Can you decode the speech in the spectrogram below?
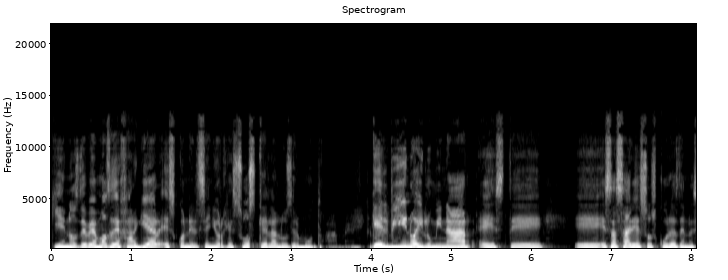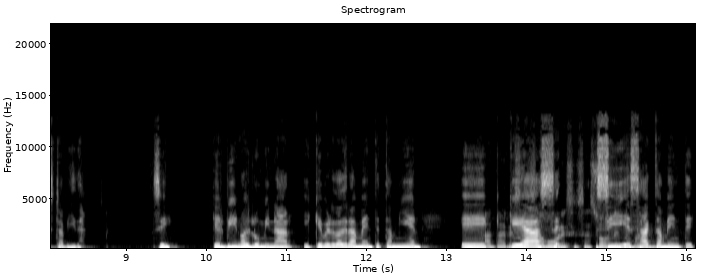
quien nos debemos de dejar guiar es con el Señor Jesús, que es la luz del mundo. Amén. Que. Él vino a iluminar este, eh, esas áreas oscuras de nuestra vida. ¿Sí? Que Él vino a iluminar y que verdaderamente también... eh, A dar ¿qué esos hace? sabores, sazón Sí, exactamente.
